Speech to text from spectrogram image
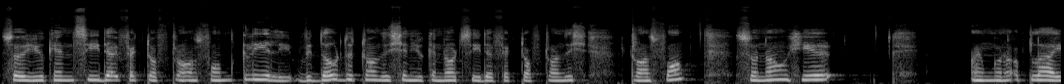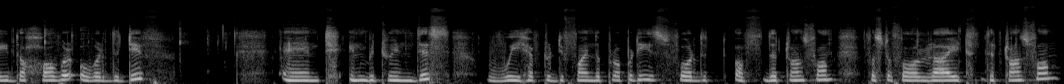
So you can see the effect of transform clearly. Without the transition you cannot see the effect of transition transform. So now here I'm gonna apply the hover over the div. And in between this we have to define the properties for the of the transform. First of all write the transform.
